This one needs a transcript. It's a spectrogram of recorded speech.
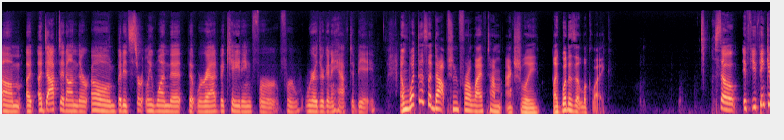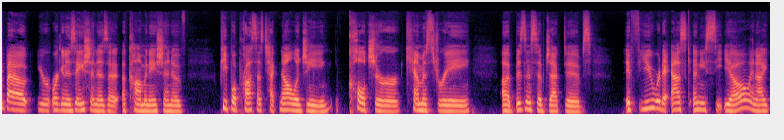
um, adopted on their own. But it's certainly one that that we're advocating for for where they're going to have to be. And what does adoption for a lifetime actually like? What does it look like? So, if you think about your organization as a, a combination of people, process, technology, culture, chemistry, uh, business objectives, if you were to ask any CEO, and I,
